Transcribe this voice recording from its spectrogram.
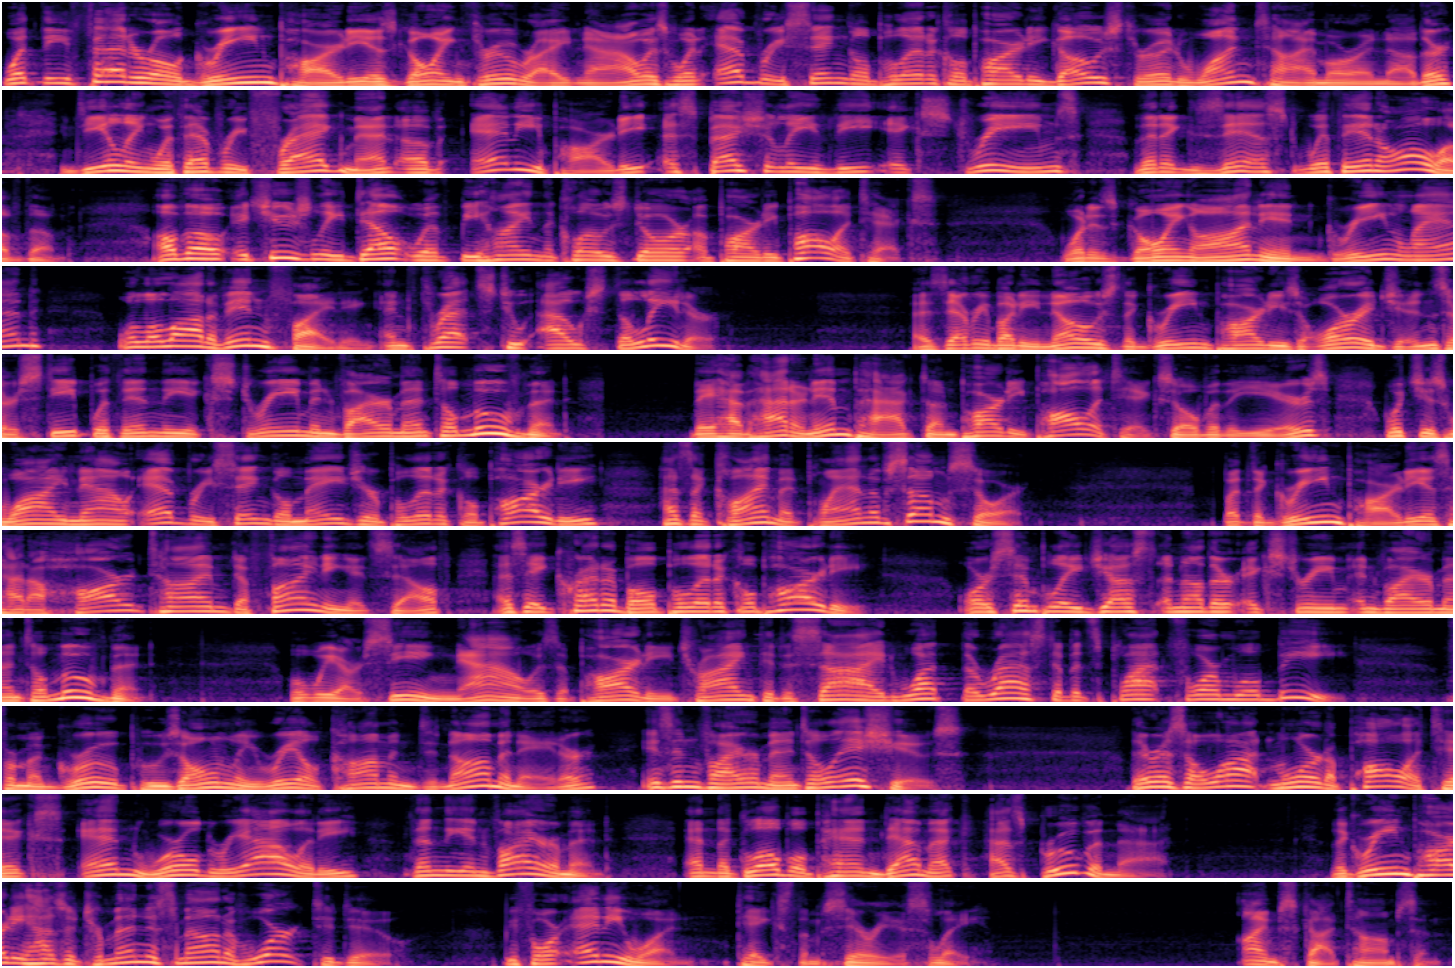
What the federal Green Party is going through right now is what every single political party goes through at one time or another, dealing with every fragment of any party, especially the extremes that exist within all of them. Although it's usually dealt with behind the closed door of party politics. What is going on in Greenland? Well, a lot of infighting and threats to oust the leader. As everybody knows, the Green Party's origins are steep within the extreme environmental movement. They have had an impact on party politics over the years, which is why now every single major political party has a climate plan of some sort. But the Green Party has had a hard time defining itself as a credible political party, or simply just another extreme environmental movement. What we are seeing now is a party trying to decide what the rest of its platform will be from a group whose only real common denominator is environmental issues. There is a lot more to politics and world reality than the environment, and the global pandemic has proven that. The Green Party has a tremendous amount of work to do before anyone takes them seriously. I'm Scott Thompson.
